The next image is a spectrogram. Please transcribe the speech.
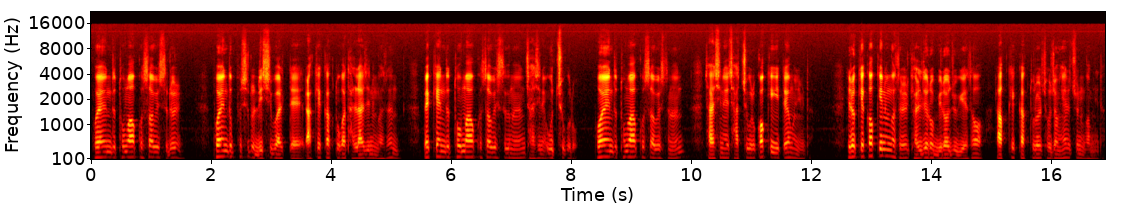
포핸드 토마호크 서비스를 포핸드 푸시로 리시브할 때 라켓 각도가 달라지는 것은 백핸드 토마호크 서비스는 자신의 우측으로 포핸드 토마호크 서비스는 자신의 좌측으로 꺾이기 때문입니다. 이렇게 꺾이는 것을 결대로 밀어주기 위해서 라켓 각도를 조정해 주는 겁니다.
